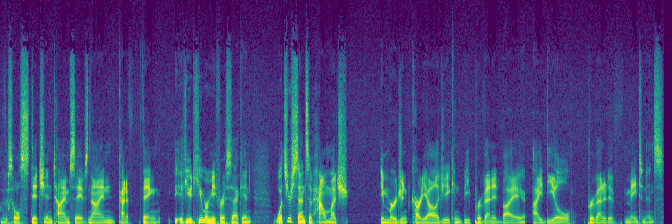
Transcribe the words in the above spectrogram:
this whole stitch in time saves nine kind of thing. If you'd humor me for a second, What's your sense of how much emergent cardiology can be prevented by ideal preventative maintenance?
